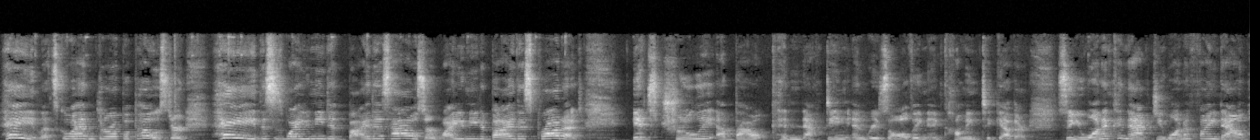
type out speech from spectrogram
hey, let's go ahead and throw up a post or hey, this is why you need to buy this house or why you need to buy this product. It's truly about connecting and resolving and coming together. So you want to connect, you want to find out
